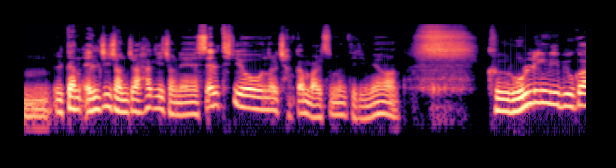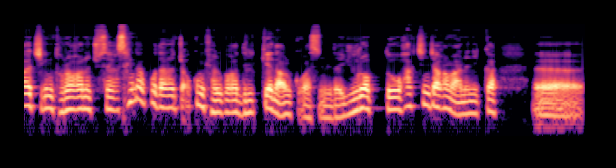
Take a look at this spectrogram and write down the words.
음, 일단 LG 전자 하기 전에 셀트리온을 잠깐 말씀을 드리면 그 롤링 리뷰가 지금 돌아가는 추세가 생각보다는 조금 결과가 늦게 나올 것 같습니다. 유럽도 확진자가 많으니까 에,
